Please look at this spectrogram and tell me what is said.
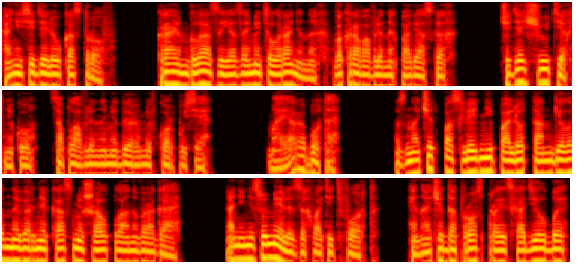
они сидели у костров. Краем глаза я заметил раненых в окровавленных повязках чадящую технику с оплавленными дырами в корпусе. Моя работа. Значит, последний полет ангела наверняка смешал планы врага. Они не сумели захватить форт, иначе допрос происходил бы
